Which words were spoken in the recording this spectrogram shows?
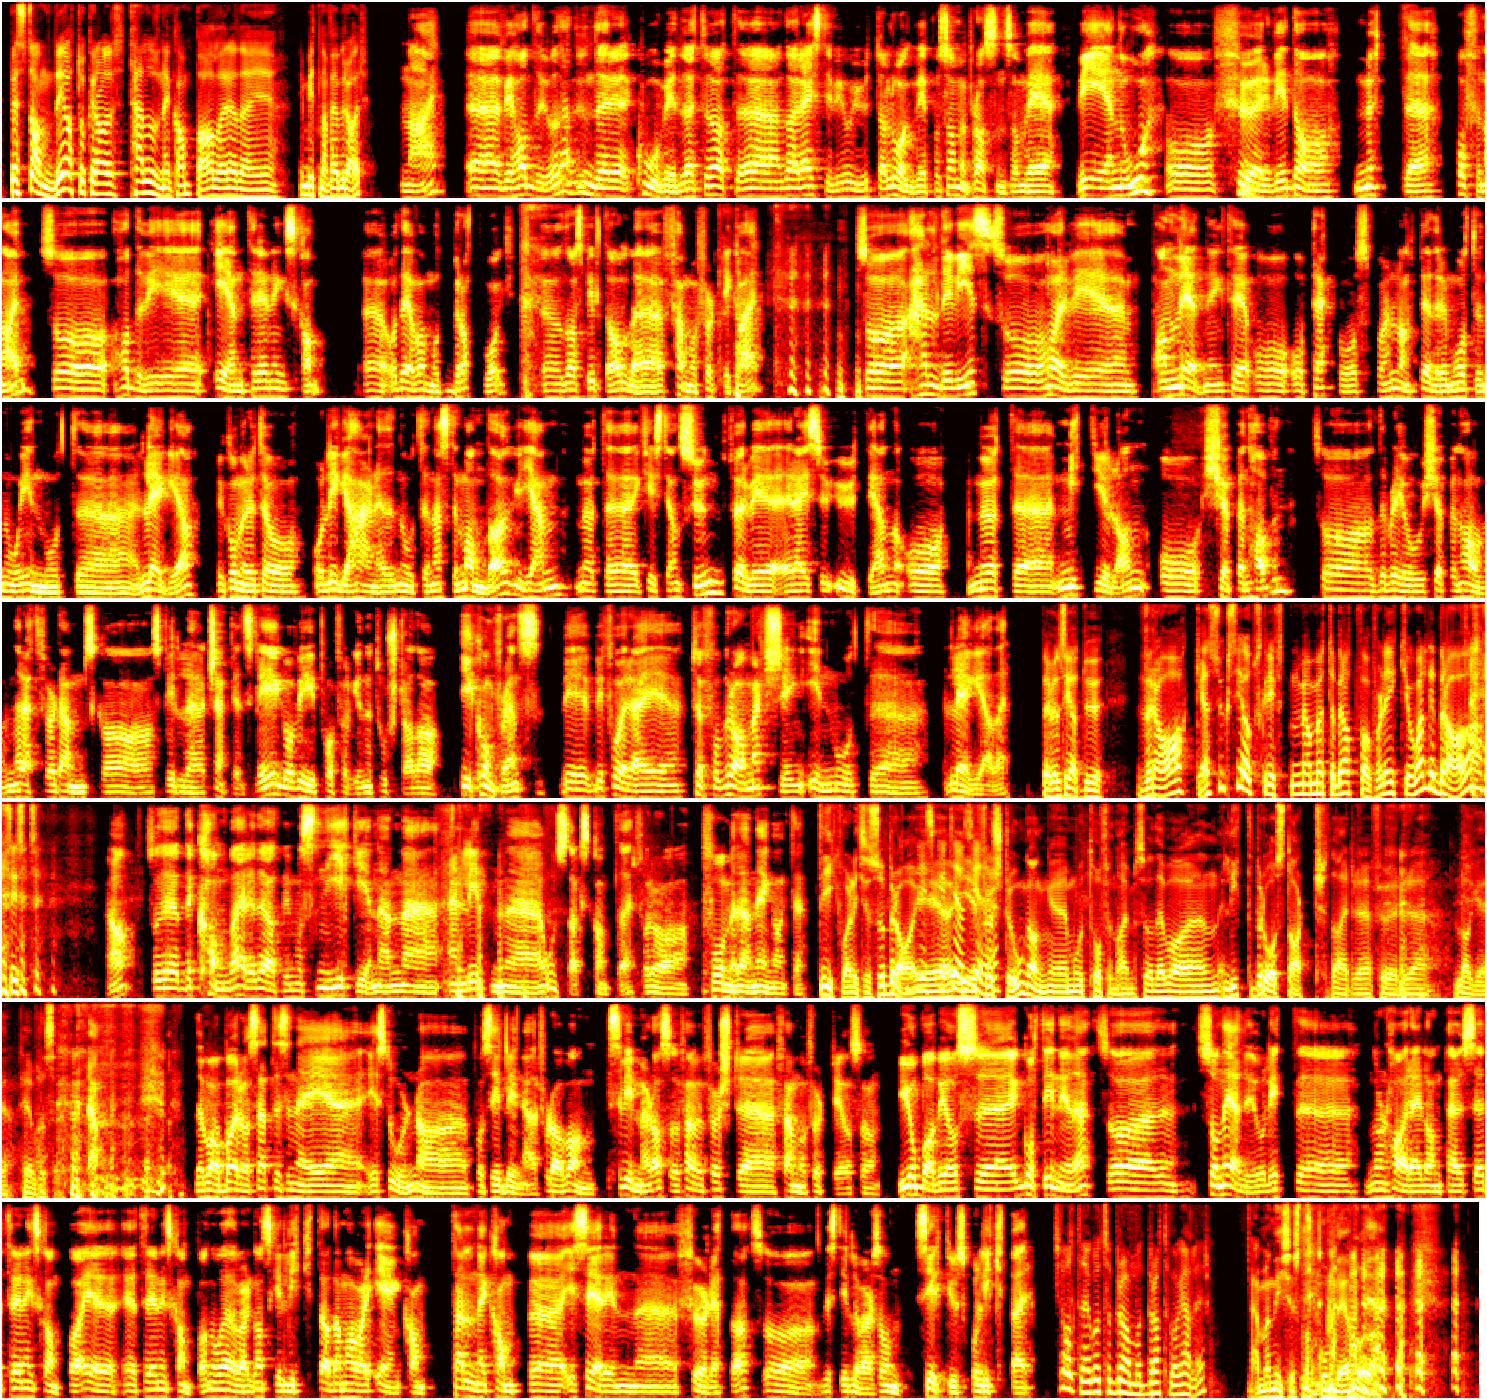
bestandig at dere har tellende kamper allerede i, i midten av februar. Nei. Eh, vi hadde jo den under covid, vet du. at eh, Da reiste vi jo ut. Da lå vi på samme plassen som vi, vi er nå. Og før vi da møtte Hoffenheim, så hadde vi én treningskamp eh, og det var mot Brattvåg. Da spilte alle 45 hver. Så heldigvis så har vi anledning til å, å preppe oss på en langt bedre måte nå inn mot eh, Legia. Vi kommer til å, å ligge her nede nå til neste mandag, hjem, møte Kristiansund, før vi reiser ut igjen og møter Midtjylland og København. Så det blir jo København rett før de skal spille Champions League, og vi påfølgende torsdag da i conference. Vi, vi får ei tøff og bra matching inn mot uh, Legia der. Det vil si at du vraker suksessoppskriften med å møte Brattvåg, for det gikk jo veldig bra da, sist. Ja, så det, det kan være det at vi må snike inn en, eh, en liten eh, onsdagskamp der for å få med den en gang til. Det gikk vel ikke så bra i, i første omgang eh, mot Hoffenheim, så det var en litt brå start der før laget heva seg. Ja. Det var bare å sette seg ned i, i stolen da, på sidelinja, for da var han svimmel. altså første 45, og så jobba vi oss eh, godt inn i det. Så, sånn er det jo litt eh, når en har ei lang pause. Treningskamper er, er treningskamper. Nå er det vel ganske likt. da, De har vel én kamp tellende kamp eh, i serien eh, før dette, så vi stiller vel sånn sirkus på likt der. Ikke alltid har gått så bra mot Brattvåg heller. Nei, men ikke snakk om det nå, da.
